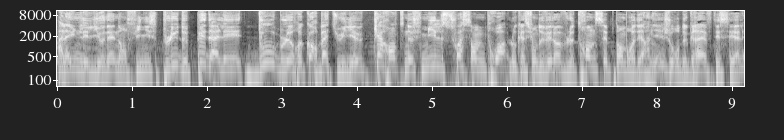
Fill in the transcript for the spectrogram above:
À la une, les Lyonnais n'en finissent plus de pédaler. Double record battu. Il y a eu 49 063 locations de vélo le 30 septembre dernier, jour de grève TCL,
